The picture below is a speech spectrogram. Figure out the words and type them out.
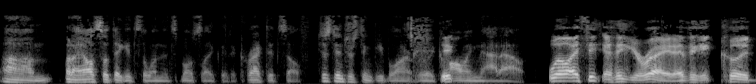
Um, but I also think it's the one that's most likely to correct itself. Just interesting people aren't really It- calling that out. Well, I think, I think you're right. I think it could,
